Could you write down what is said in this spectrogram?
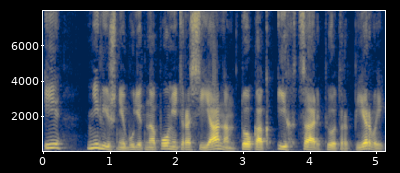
И не лишнее будет напомнить россиянам то, как их царь Петр I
